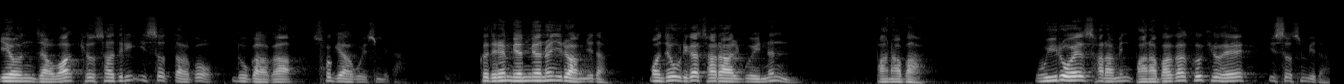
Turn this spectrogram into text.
예언자와 교사들이 있었다고 누가가 소개하고 있습니다. 그들의 면면은 이러합니다. 먼저 우리가 잘 알고 있는 바나바, 위로의 사람인 바나바가 그 교회에 있었습니다.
